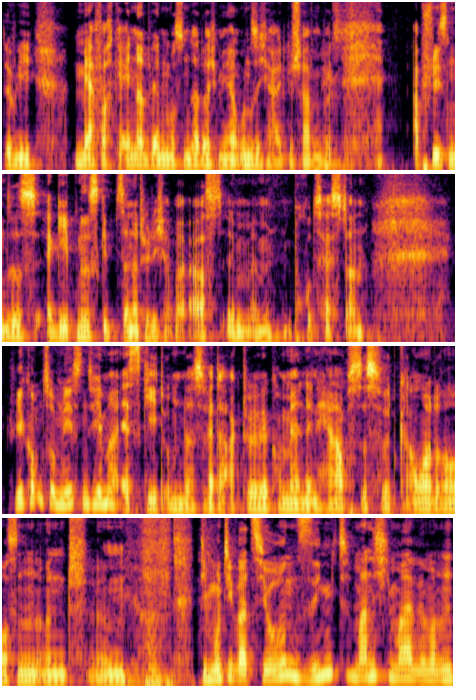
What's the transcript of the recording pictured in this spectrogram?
irgendwie mehrfach geändert werden muss und dadurch mehr Unsicherheit geschaffen wird. Abschließendes Ergebnis gibt es dann natürlich aber erst im, im Prozess dann. Wir kommen zum nächsten Thema. Es geht um das Wetter aktuell. Wir kommen ja in den Herbst, es wird grauer draußen und ähm, die Motivation sinkt manchmal, wenn man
